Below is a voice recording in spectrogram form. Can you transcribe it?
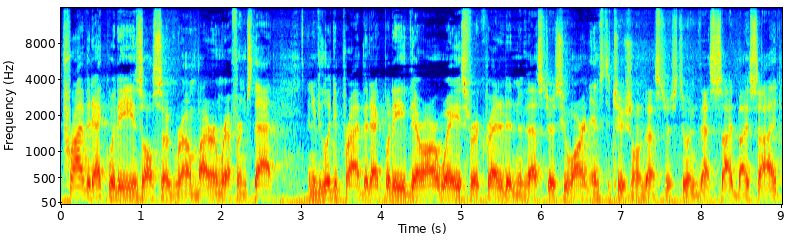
Private equity has also grown. Byron referenced that. And if you look at private equity, there are ways for accredited investors who aren't institutional investors to invest side by side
